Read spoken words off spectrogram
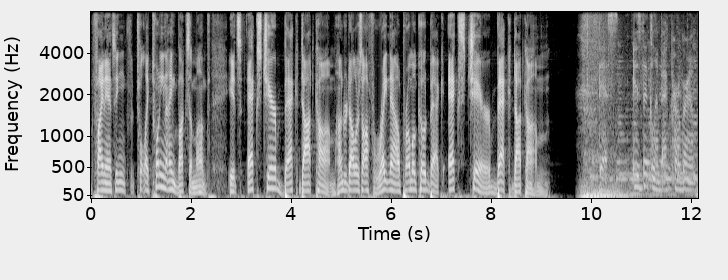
financing for tw- like 29 bucks a month. It's xchairbeck.com. $100 off right now, promo code BECK, xchairbeck.com. This is the Glenn Beck Program.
